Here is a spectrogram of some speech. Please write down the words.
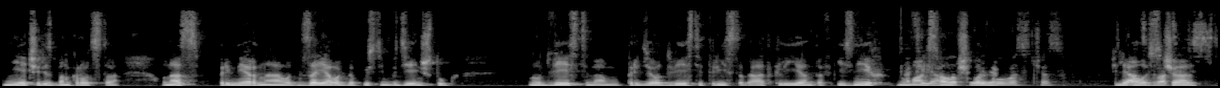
не через банкротство. У нас примерно вот заявок, допустим, в день штук ну, 200 нам придет, 200-300, да, от клиентов. Из них, ну, а максимум филиалов человек... сколько у вас сейчас? Филиалов сейчас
